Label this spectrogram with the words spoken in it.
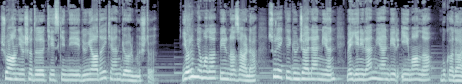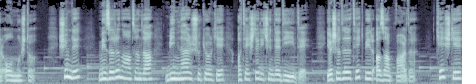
şu an yaşadığı keskinliği dünyadayken görmüştü. Yarım yamalak bir nazarla, sürekli güncellenmeyen ve yenilenmeyen bir imanla bu kadar olmuştu. Şimdi mezarın altında binler şükür ki ateşler içinde değildi. Yaşadığı tek bir azap vardı. Keşke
